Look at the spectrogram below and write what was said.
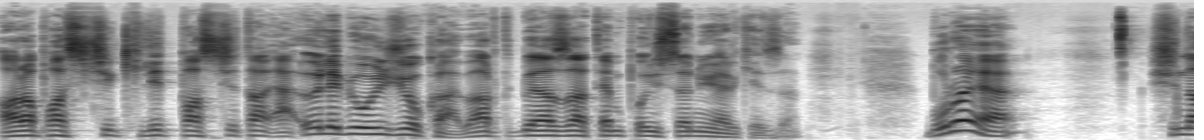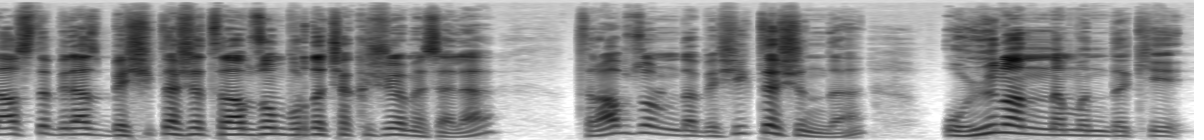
ara pasçı, kilit pasçı. ta- ya öyle bir oyuncu yok abi. Artık biraz daha tempo isteniyor herkesten. Buraya şimdi aslında biraz Beşiktaş'a Trabzon burada çakışıyor mesela. Trabzon'un da Beşiktaş'ın da oyun anlamındaki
